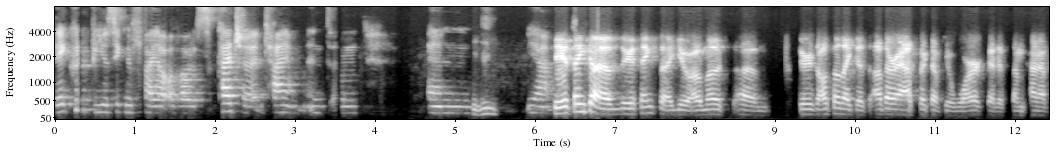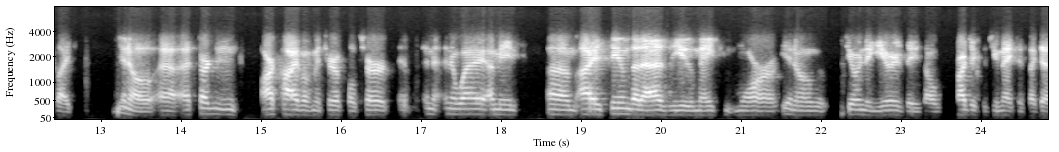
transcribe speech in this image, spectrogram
they could be a signifier of our culture and time and um, and mm-hmm yeah. Do you think uh, do you think that you almost um, there's also like this other aspect of your work that is some kind of like you know a, a certain archive of material culture in, in a way? I mean um, i assume that as you make more you know during the years these projects that you make it's like a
